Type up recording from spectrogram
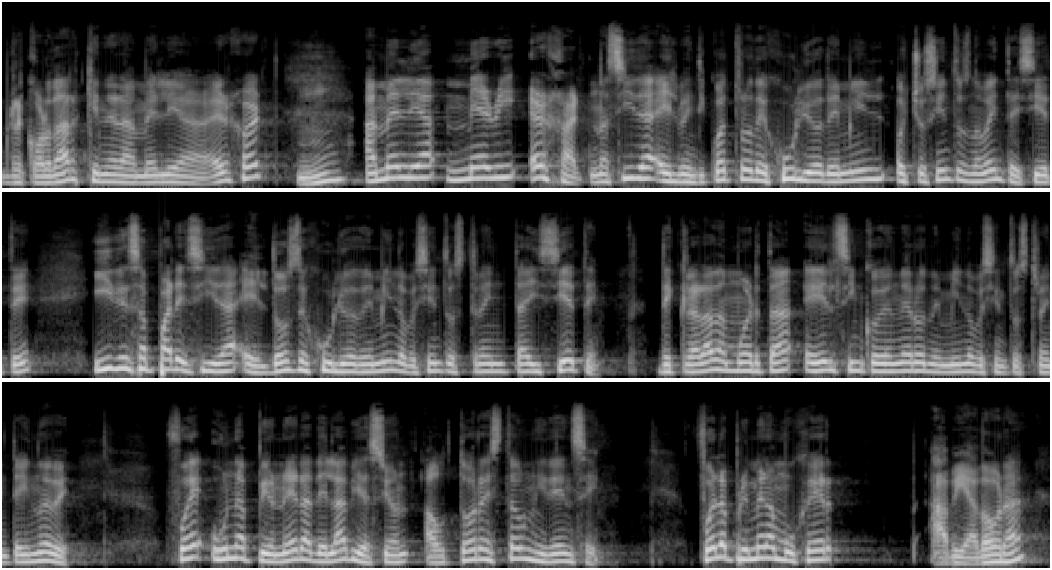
recordar quién era Amelia Earhart. Amelia Mary Earhart, nacida el 24 de julio de 1897 y desaparecida el 2 de julio de 1937, declarada muerta el 5 de enero de 1939. Fue una pionera de la aviación, autora estadounidense. Fue la primera mujer aviadora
